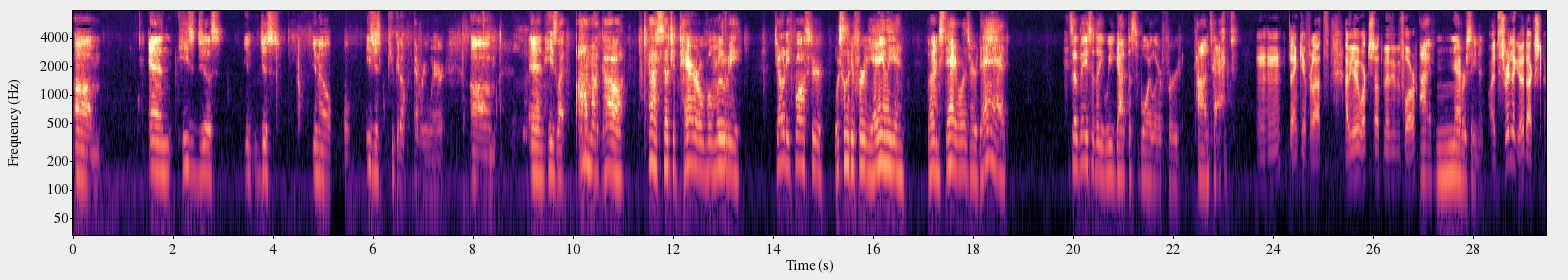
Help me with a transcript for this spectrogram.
Um and he's just just you know he's just puking up everywhere. Um and he's like, "Oh my god, that's such a terrible movie. Jodie Foster was looking for the alien, but instead was her dad." So basically, we got the spoiler for Contact. Hmm Thank you for that. Have you watched that movie before? I've never seen it. It's really good, actually.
